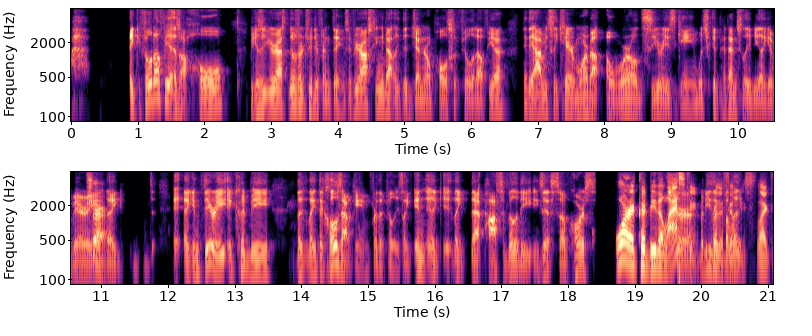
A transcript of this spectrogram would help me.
like Philadelphia as a whole, because you're asking those are two different things. If you're asking about like the general pulse of Philadelphia, I think they obviously care more about a World Series game, which could potentially be like a very Sure. like like in theory it could be the like the closeout game for the Phillies. Like in like it, like that possibility exists. So of course, or it could be the Well, last sure, game but for either- the but, Phillies. Like,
